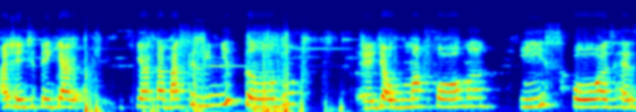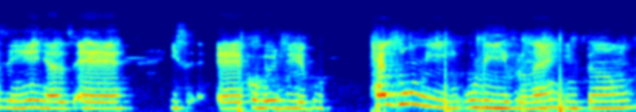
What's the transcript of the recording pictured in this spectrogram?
a gente tem que que acabar se limitando é, de alguma forma em expor as resenhas, é, é, como eu digo, resumir o livro, né? Então,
